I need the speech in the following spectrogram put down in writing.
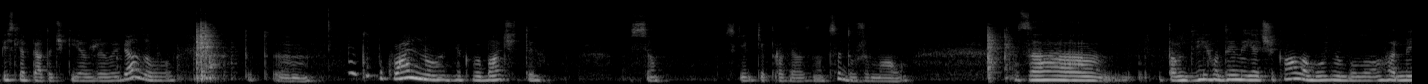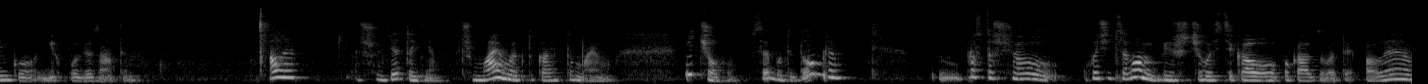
після п'яточки я вже вив'язувала. Тут, е, ну, тут буквально, як ви бачите, все, скільки пров'язано. Це дуже мало. За там дві години я чекала, можна було гарненько їх пов'язати. Але що є, то є. Що маємо, як то кажуть, то маємо. Нічого, все буде добре. Просто що хочеться вам більш чогось цікавого показувати, але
